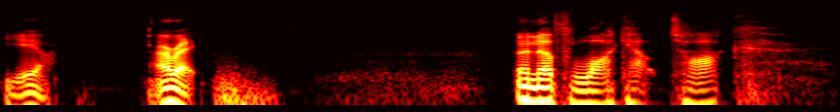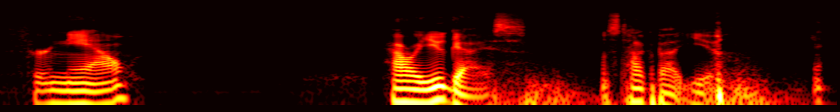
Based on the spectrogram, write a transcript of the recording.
yeah. All right. Enough lockout talk for now. How are you guys? Let's talk about you.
